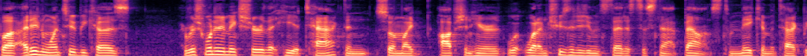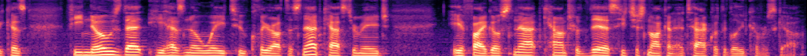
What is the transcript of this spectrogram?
but I didn't want to because I just wanted to make sure that he attacked, and so my option here, what, I'm choosing to do instead, is to snap bounce to make him attack. Because if he knows that he has no way to clear out the Snapcaster Mage, if I go snap counter this, he's just not going to attack with the Gladecover Scout.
